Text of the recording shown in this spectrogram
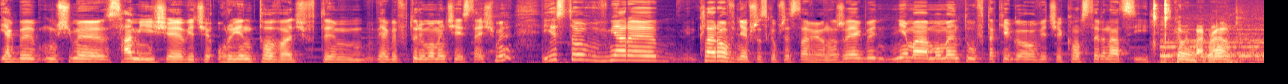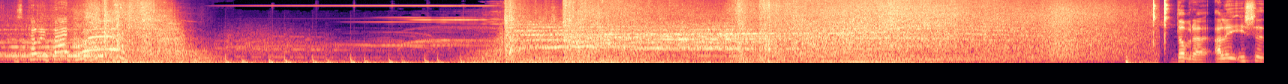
jakby musimy sami się, wiecie, orientować w tym, jakby w którym momencie jesteśmy. I jest to w miarę klarownie wszystko przedstawione, że jakby nie ma momentów takiego, wiecie, konsternacji. He's coming back round. He's coming back round! Dobra, ale jeszcze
